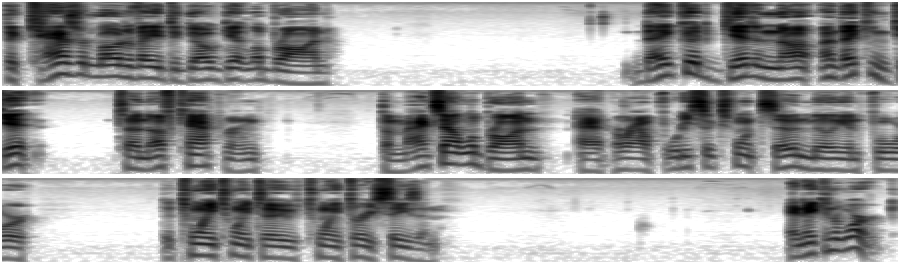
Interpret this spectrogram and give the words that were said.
the Cavs are motivated to go get LeBron, they could get enough. They can get to enough cap room to max out LeBron at around 46.7 million for the 2022-23 season. And it can work.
